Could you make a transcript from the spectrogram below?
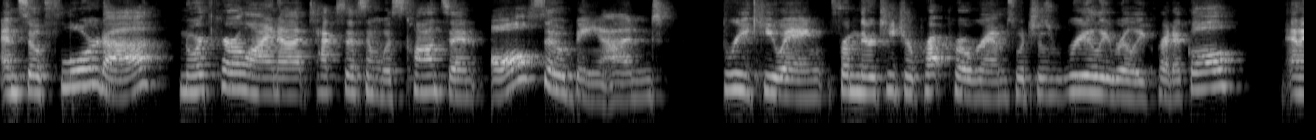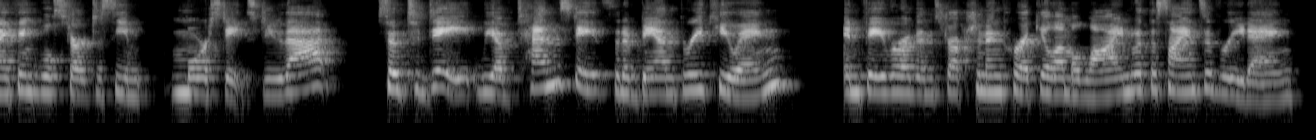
And so Florida, North Carolina, Texas, and Wisconsin also banned three cueing from their teacher prep programs, which is really, really critical. And I think we'll start to see more states do that. So to date, we have 10 states that have banned three cueing in favor of instruction and curriculum aligned with the science of reading.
